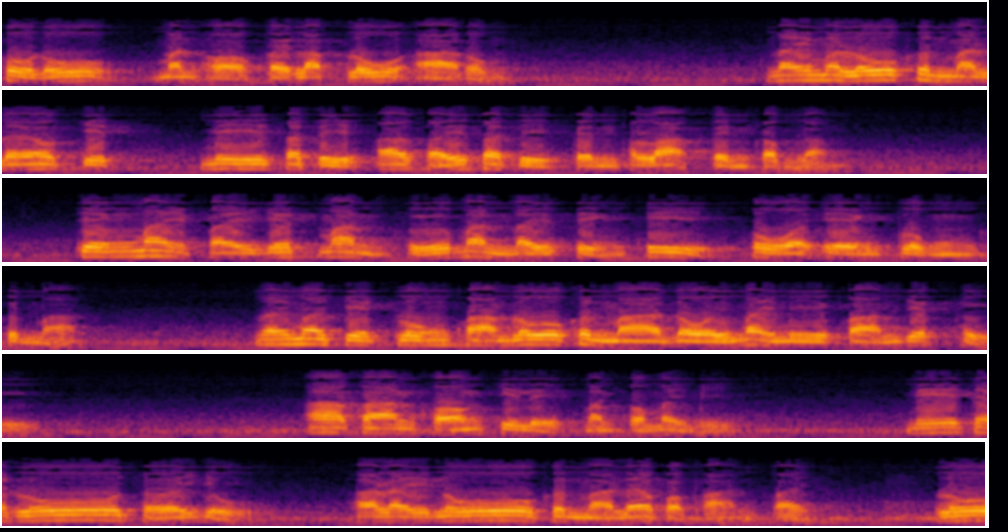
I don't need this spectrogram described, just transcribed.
ผู้รู้มันออกไปรับรู้อารมณ์ ในเมื่อรู้ขึ้นมาแล้วจิตมีสติอาศัยสติเป็นพละเป็นกำลัง จึงไม่ไปยึดมั่นถือมั่นในสิ่งที่ตัวเองปรุงขึ้นมา ในเมื่อจิตปรุงความรู้ขึ้นมาโดยไม่มีความยึดถือ อาการของกิเลสมันก็ไม่มี มีแต่รู้เฉยอยู่ อะไรรู้ขึ้นมาแล้วก็ผ่านไป รู้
